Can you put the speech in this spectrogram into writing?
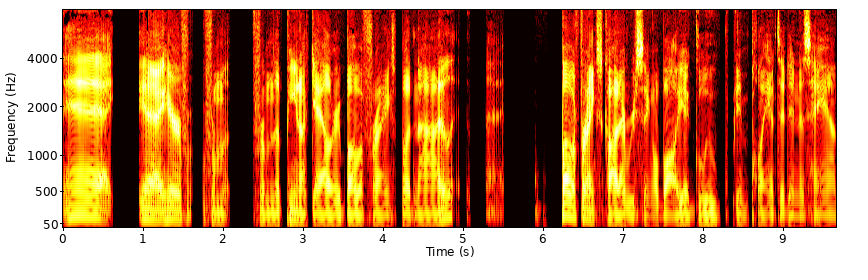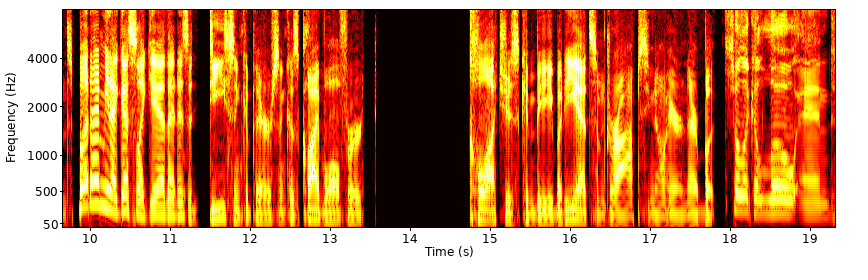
eh, yeah i hear from from the peanut gallery bubba franks but nah eh, bubba franks caught every single ball he had glue implanted in his hands but i mean i guess like yeah that is a decent comparison because clive walford clutches can be but he had some drops you know here and there but So like a low end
